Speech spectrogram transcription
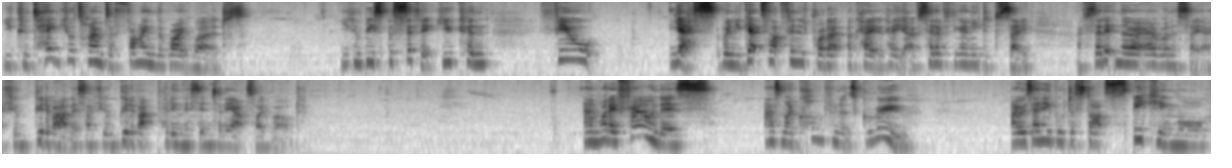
you can take your time to find the right words, you can be specific, you can feel yes when you get to that finished product okay okay yeah i've said everything i needed to say. I've said it in the way i want to say. I feel good about this. I feel good about putting this into the outside world. And what i found is as my confidence grew i was then able to start speaking more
